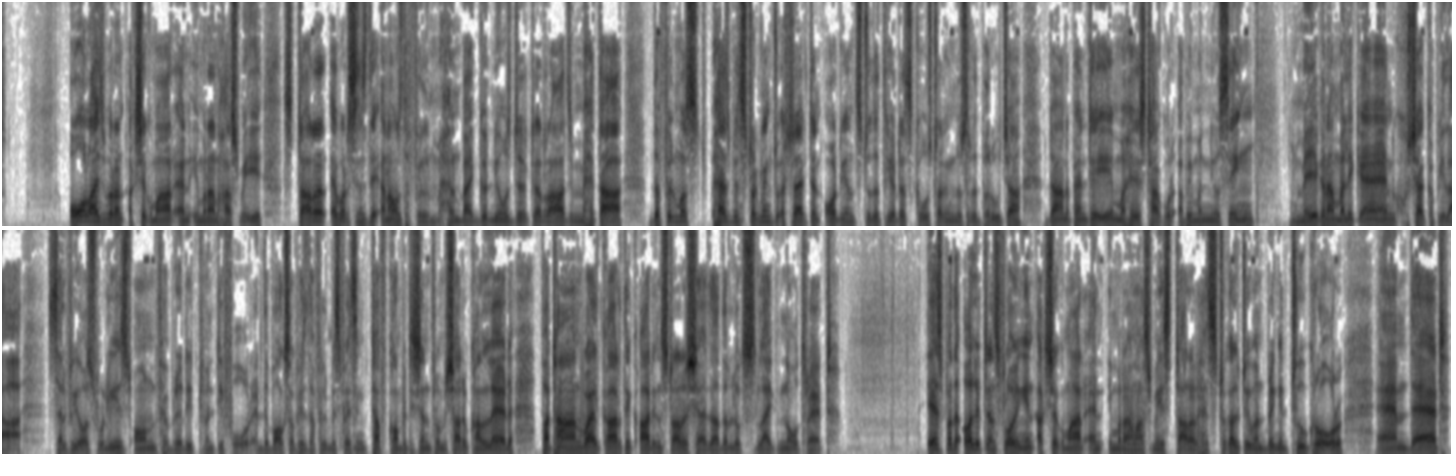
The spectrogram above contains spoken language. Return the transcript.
All eyes were on Akshay Kumar and Imran Hashmi, starrer ever since they announced the film. Helmed by Good News director Raj Mehta, the film was, has been struggling to attract an audience to the theaters, co-starring Nusrat Bharucha, Dan Pente, Mahesh Thakur, Abhimanyu Singh, Meghna Malik and Kusha Kapila. Selfie was released on February 24. At the box office, the film is facing tough competition from Shah Rukh Khan-led Pathan, while Kartik Aaryan star Shahzada looks like no threat. As per the early trends flowing in, Akshay Kumar and Imran Hashmi's starrer has struggled to even bring in 2 crore and that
